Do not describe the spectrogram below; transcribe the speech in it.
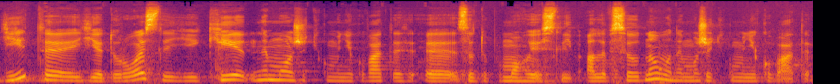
діти, є дорослі, які не можуть комунікувати е, за допомогою слів, але все одно вони можуть комунікувати.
